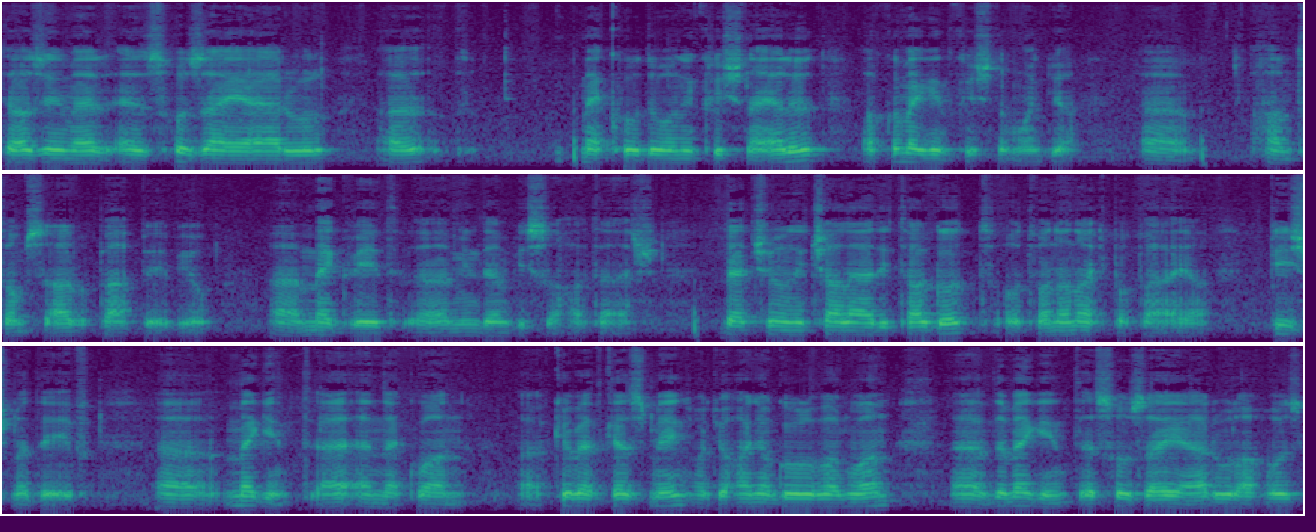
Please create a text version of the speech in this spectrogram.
De azért, mert ez hozzájárul meghódolni Krishna előtt, akkor megint Krishna mondja, Hantam Szárva Pápévió, megvéd minden visszahatás. Becsülni családi tagot, ott van a nagypapája, Pismadév. Megint ennek van következmény, hogy a hanyagolva van, de megint ez hozzájárul ahhoz,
